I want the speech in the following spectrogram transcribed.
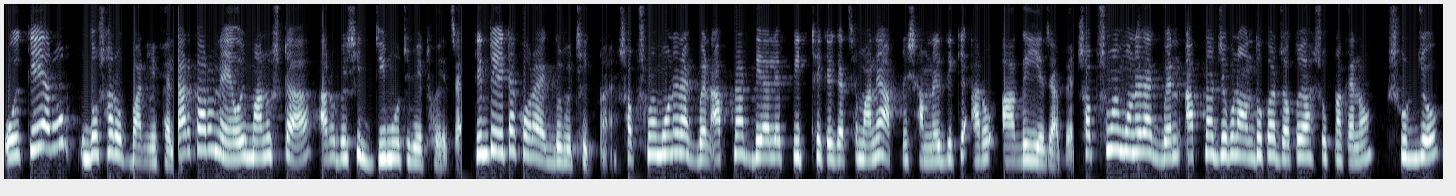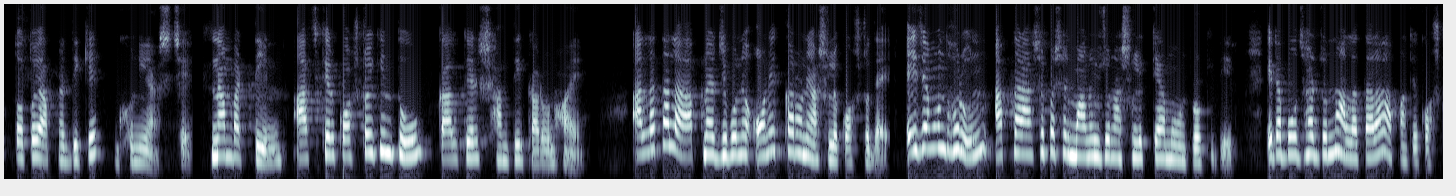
ওইকে আরও দোষারোপ বানিয়ে ফেলে। তার কারণে ওই মানুষটা আরও বেশি ডিমোটিভেট হয়ে যায়। কিন্তু এটা করা একদমই ঠিক নয়। সবসময় মনে রাখবেন, আপনার দেয়ালে পিঠ থেকে গেছে মানে আপনি সামনের দিকে আরও আগিয়ে যাবেন। সবসময় মনে রাখবেন, আপনার জীবনে অন্ধকার যতই আসুক না কেন, সূর্য ততই আপনার দিকে ঘনিয়ে আসছে। নাম্বার তিন, আজকের কষ্টই কিন্তু কালকের শান্তির কারণ হয়। আল্লাহ তালা আপনার জীবনে অনেক কারণে আসলে কষ্ট দেয়। এই যেমন ধরুন, আপনার আশেপাশের মানুষজন আসলে কেমন প্রকৃতির? এটা বোঝার জন্য আল্লাহ তালা আপনাকে কষ্ট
